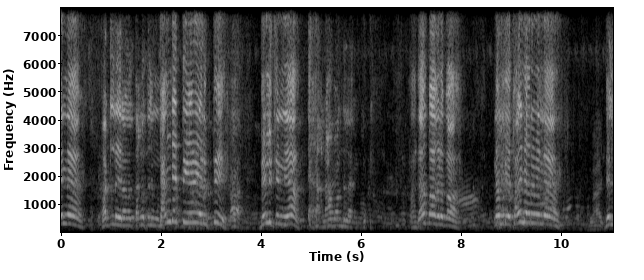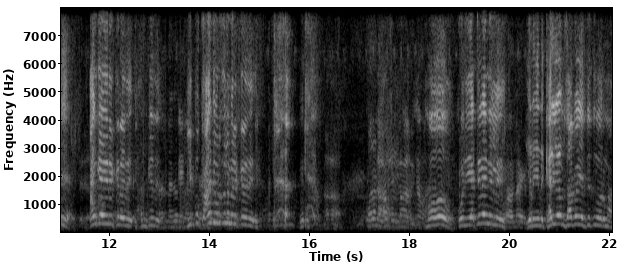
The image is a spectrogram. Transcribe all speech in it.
என்ன? பட்டில் தங்கத்திலும் உண்டு. தங்கத்தை எடுத்து டெல்லி சென்னையா? நான் போனதில்ல. அதான் பாக்கலப்பா நம்முடைய தலைநகரம் என்ன? டெல்லி அங்கே இருக்கிறது. அங்க இது இப்போ காஞ்சிபுரத்திலும் இருக்கிறது. மோ கொஞ்சம் எட்டவே நில்லு. எனக்கு இந்த கறிவேம் சாப்பிட்டு எடுத்துன்னு வருமா?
